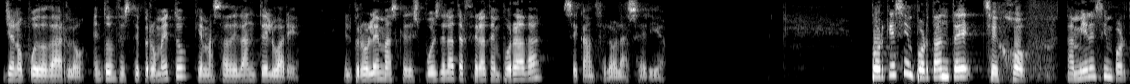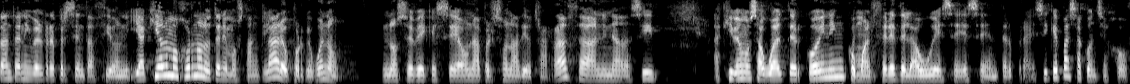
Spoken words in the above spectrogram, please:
ya no puedo darlo. Entonces te prometo que más adelante lo haré. El problema es que después de la tercera temporada se canceló la serie. ¿Por qué es importante Chekhov? También es importante a nivel representación. Y aquí a lo mejor no lo tenemos tan claro, porque bueno, no se ve que sea una persona de otra raza ni nada así. Aquí vemos a Walter Koenig como alférez de la USS Enterprise. ¿Y qué pasa con Chekhov?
